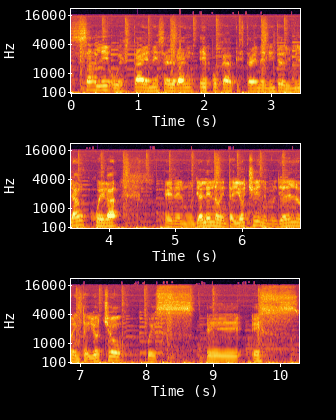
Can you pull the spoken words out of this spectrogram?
sale o está en esa gran época que está en el Inter del Milán, juega en el mundial del 98 y en el mundial del 98, pues eh, es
